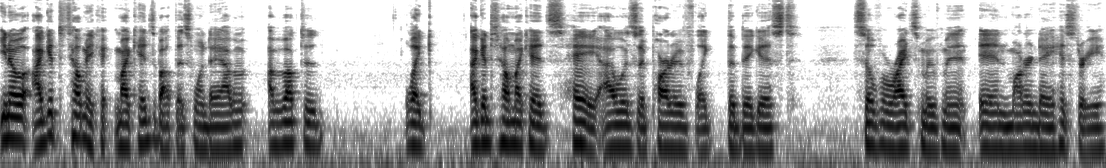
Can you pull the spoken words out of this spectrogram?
you know, I get to tell my my kids about this one day. I'm I'm about to like I get to tell my kids, hey, I was a part of like the biggest civil rights movement in modern day history,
